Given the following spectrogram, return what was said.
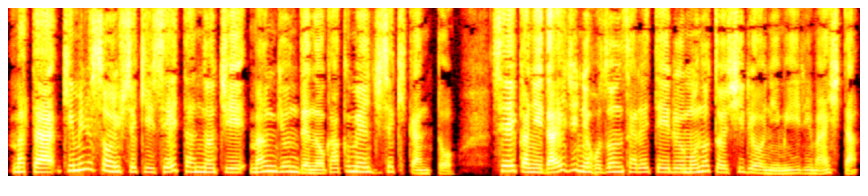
また、キム・イルソン主席生誕の地、マンギョンでの革命自責館と、聖火に大事に保存されているものと資料に見入りました。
